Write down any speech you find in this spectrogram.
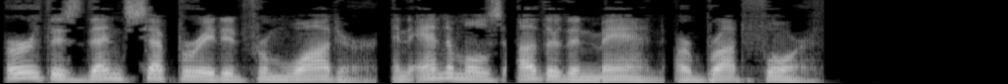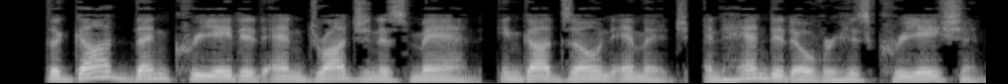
Earth is then separated from water, and animals other than man are brought forth. The god then created androgynous man, in God's own image, and handed over his creation.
